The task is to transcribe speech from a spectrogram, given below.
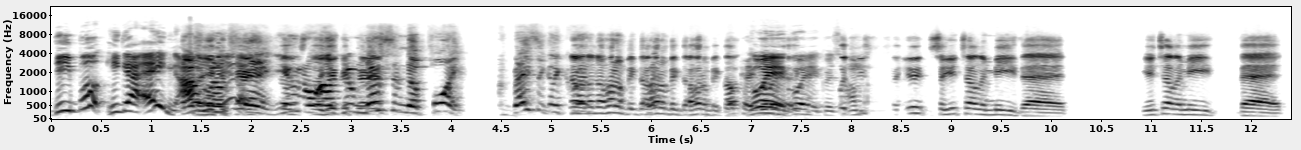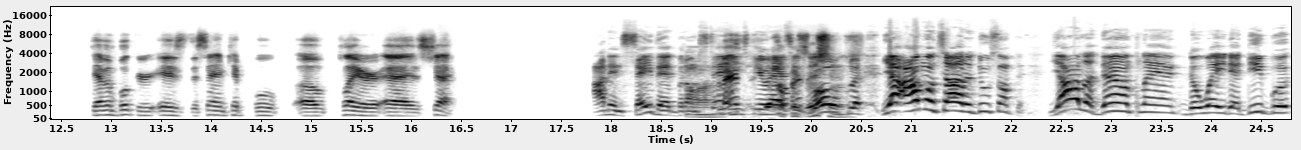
D Book. He got Ayton. I That's don't what want I'm to hear that. saying. you know so you're, you're missing the point. Basically, Chris, No, no, no. Hold on, big dog. Hold on, big dog. Hold on, big dog. Okay, Go go ahead, ahead. go ahead, Chris. You, so you so you're telling me that you're telling me that Devin Booker is the same capable of player as Shaq. I didn't say that, but I'm Uh, saying he still has his role play. Yeah, I want y'all to do something. Y'all are downplaying the way that D Book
